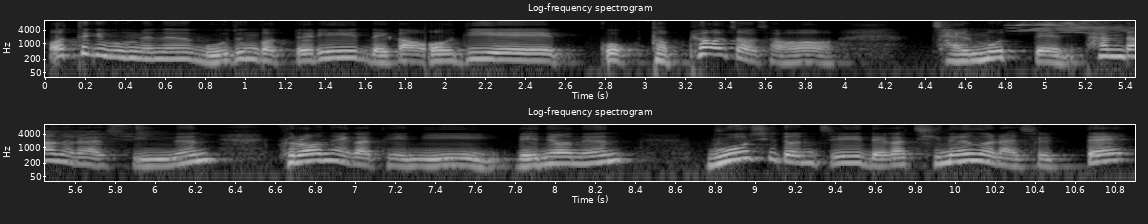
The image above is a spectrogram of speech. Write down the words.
어떻게 보면은 모든 것들이 내가 어디에 꼭 덮여져서 잘못된 판단을 할 수 있는 그런 해가 되니 내년은 무엇이든지 내가 진행을 하실 때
